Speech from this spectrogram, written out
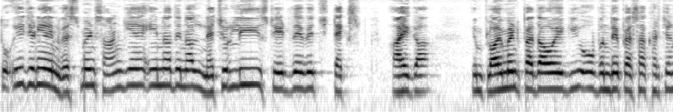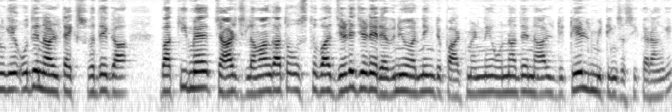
ਤੋਂ ਇਹ ਜਿਹੜੀਆਂ ਇਨਵੈਸਟਮੈਂਟਸ ਆਣਗੀਆਂ, ਇਹਨਾਂ ਦੇ ਨਾਲ ਨੇਚਰਲੀ ਸਟੇਟ ਦੇ ਵਿੱਚ ਟੈਕਸ ਆਏਗਾ, EMPLOYMENT ਪੈਦਾ ਹੋਏਗੀ, ਉਹ ਬੰਦੇ ਪੈਸਾ ਖਰਚਣਗੇ, ਉਹਦੇ ਨਾਲ ਟੈਕਸ ਵਧੇਗਾ। ਬਾਕੀ ਮੈਂ ਚਾਰਜ ਲਵਾਂਗਾ ਤਾਂ ਉਸ ਤੋਂ ਬਾਅਦ ਜਿਹੜੇ ਜਿਹੜੇ ਰੈਵਨਿਊ ਅਰਨਿੰਗ ਡਿਪਾਰਟਮੈਂਟ ਨੇ, ਉਹਨਾਂ ਦੇ ਨਾਲ ਡਿਟੇਲਡ ਮੀਟਿੰਗਸ ਅਸੀਂ ਕਰਾਂਗੇ।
